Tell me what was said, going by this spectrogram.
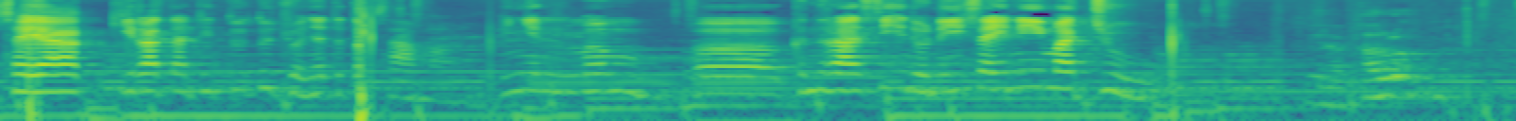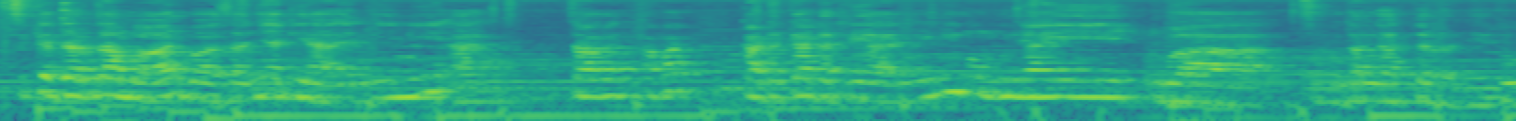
saya kira tadi itu tujuannya tetap sama. Ingin mem, eh, generasi Indonesia ini maju. Ya, kalau sekedar tambahan bahwasanya di HMI ini calon apa kader-kader HMI ini mempunyai dua sebutan kader yaitu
